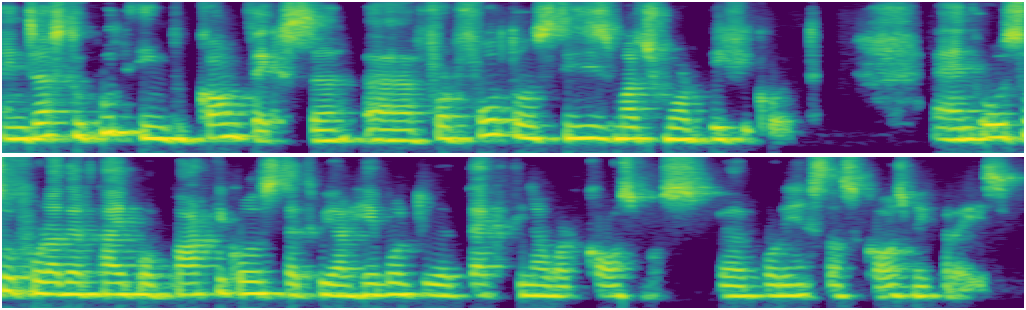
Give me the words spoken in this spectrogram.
And just to put into context, uh, for photons, this is much more difficult. And also for other type of particles that we are able to detect in our cosmos, uh, for instance, cosmic rays.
